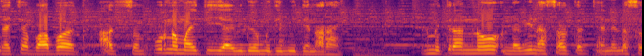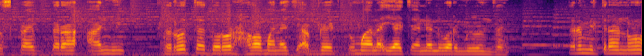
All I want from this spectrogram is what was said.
याच्याबाबत आज संपूर्ण माहिती या व्हिडिओमध्ये मी देणार आहे. तर मित्रांनो नवीन असाल तर चॅनलला सबस्क्राईब करा आणि दररोजच्या दररोज हवामानाची अपडेट तुम्हाला या चॅनलवर मिळून जाईल. तर मित्रांनो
